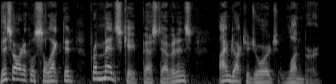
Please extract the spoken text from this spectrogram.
This article selected from Medscape Best Evidence. I'm Dr. George Lundberg.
